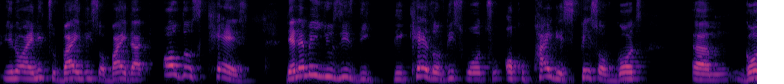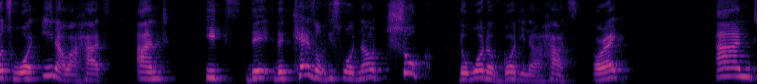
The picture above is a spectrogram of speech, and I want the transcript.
you know, I need to buy this or buy that. All those cares. The enemy uses the, the cares of this world to occupy the space of God's um, God's word in our hearts, and it's the, the cares of this world now choke the word of God in our hearts. All right. And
